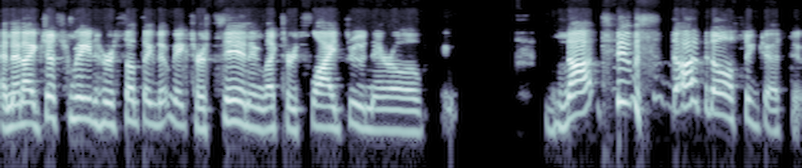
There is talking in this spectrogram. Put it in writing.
And then I just made her something that makes her thin and lets her slide through narrow openings. Not too, not at all suggestive.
